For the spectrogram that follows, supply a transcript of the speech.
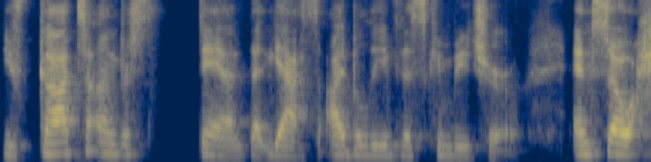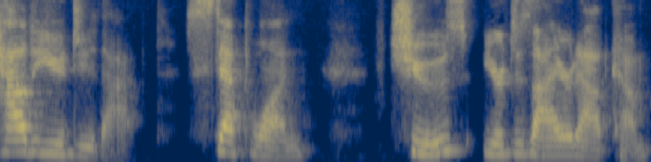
You've got to understand that, yes, I believe this can be true. And so, how do you do that? Step one choose your desired outcome.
